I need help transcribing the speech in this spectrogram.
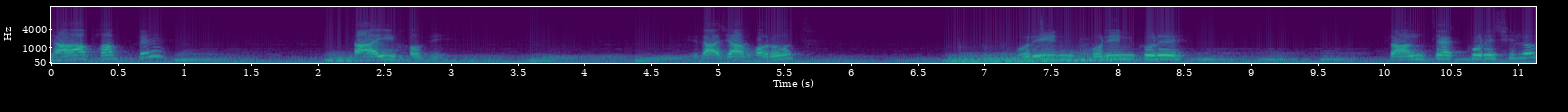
যা ভাববে তাই হবে। রাজা ভরত হরিণ হরিণ করে প্রাণ ত্যাগ করেছিল।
